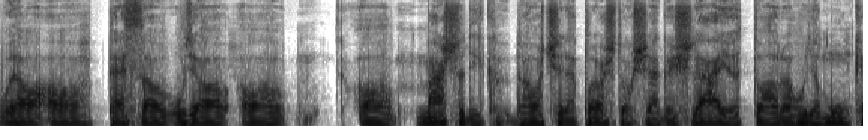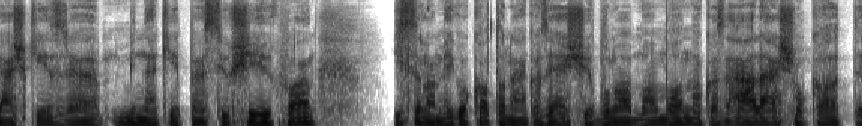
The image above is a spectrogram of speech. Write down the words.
a, a, persze ugye a, a, a második hadsereg parancsnoksága is rájött arra, hogy a munkáskézre mindenképpen szükségük van, hiszen amíg a katonák az első vonalban vannak, az állásokat,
